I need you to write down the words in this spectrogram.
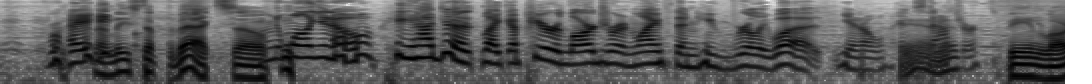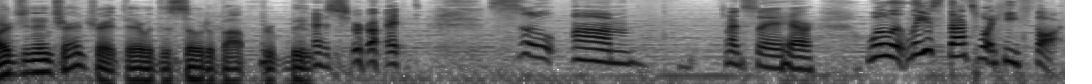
Right? at least up the back. So well, you know, he had to like appear larger in life than he really was, you know, in Yeah, stature. being large and in charge right there with the soda pop boots. That's right. So, um, let's say here. Well, at least that's what he thought.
